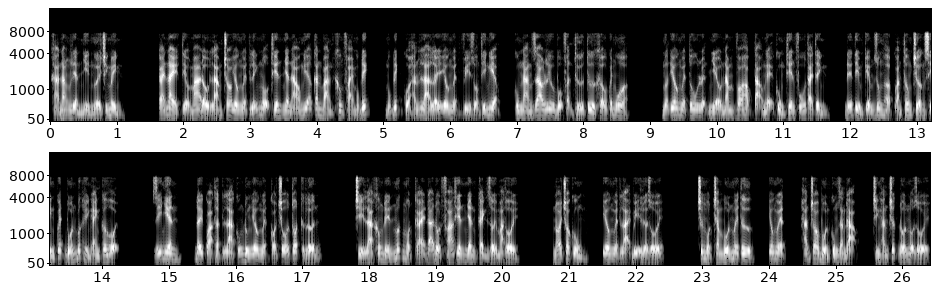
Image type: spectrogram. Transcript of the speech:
khả năng liền nhìn ngươi chính mình. Cái này tiểu ma đầu làm cho yêu nguyệt lĩnh ngộ thiên nhân áo nghĩa căn bản không phải mục đích mục đích của hắn là lấy yêu nguyệt vì ruộng thí nghiệm, cùng nàng giao lưu bộ phận thứ tư khẩu quyết mua. Mượn yêu nguyệt tu luyện nhiều năm võ học tạo nghệ cùng thiên phú tài tình, đến tìm kiếm dung hợp quán thông trường sinh quyết bốn bức hình ảnh cơ hội. Dĩ nhiên, đây quả thật là cũng đúng yêu nguyệt có chỗ tốt cực lớn. Chỉ là không đến mức một cái đã đột phá thiên nhân cảnh giới mà thôi. Nói cho cùng, yêu nguyệt lại bị lừa dối. Chương một trăm bốn mươi bốn, yêu nguyệt, hắn cho bổn cung giảng đạo, chính hắn trước đốn nộ rồi.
